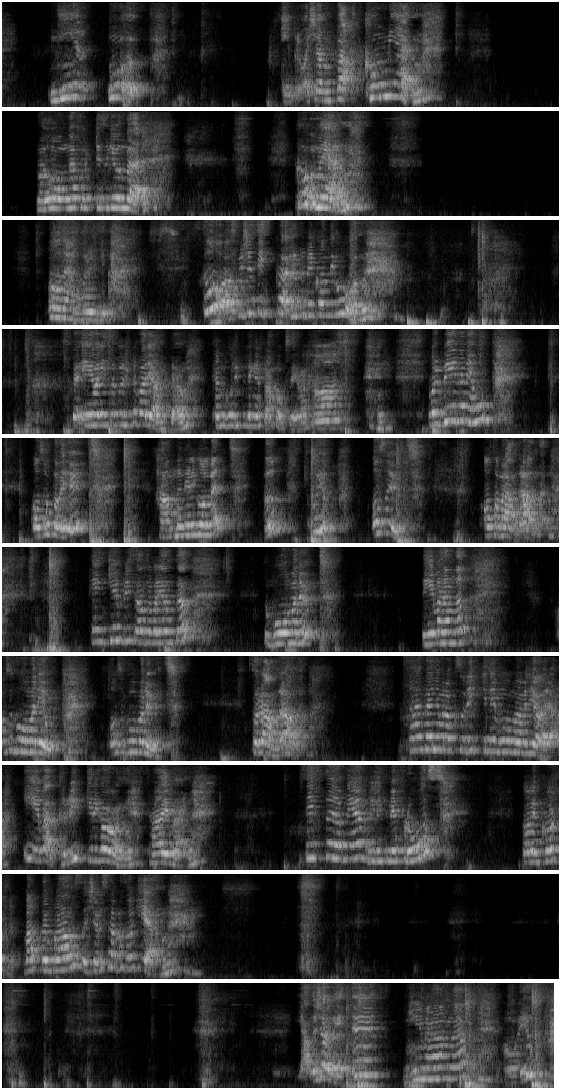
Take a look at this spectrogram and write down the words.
Ner och upp. Det är bra kämpat. Kom igen. Det var långa 40 sekunder. Kom igen. Åh, där var det vila. Så, ska vi köra sista, lite mer kondition. Ska Eva visa första varianten? Kan du gå lite längre fram också Eva? Ja. Då har du benen ihop. Och så hoppar vi ut. Handen ner i golvet. Upp och upp. Och så ut. Och så tar man andra handen. Henke visar andra varianten. Då går man ut. Ner med handen. Och så går man ihop. Och så går man ut. Så har du andra handen. Så här väljer man också vilken nivå man vill göra. Eva trycker igång timern. Sista övningen blir lite mer flås. Då har vi en kort vattenpaus, sen kör vi samma sak igen. Ja, då kör vi. Ut, ner med handen och ihop.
